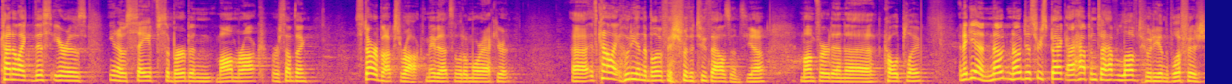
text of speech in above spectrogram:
kind of like this era's you know, safe suburban mom rock or something. Starbucks rock, maybe that's a little more accurate. Uh, it's kind of like Hootie and the Blowfish for the 2000s, you know, Mumford and uh, Coldplay. And again, no, no disrespect. I happen to have loved Hootie and the Blowfish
